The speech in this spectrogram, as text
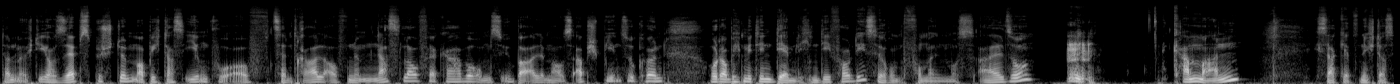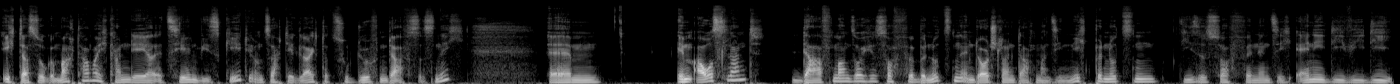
dann möchte ich auch selbst bestimmen, ob ich das irgendwo auf zentral auf einem Nasslaufwerk habe, um es überall im Haus abspielen zu können, oder ob ich mit den dämlichen DVDs herumfummeln muss. Also kann man ich sage jetzt nicht, dass ich das so gemacht habe. Ich kann dir ja erzählen, wie es geht und sage dir gleich dazu, dürfen darfst es nicht. Ähm, Im Ausland darf man solche Software benutzen. In Deutschland darf man sie nicht benutzen. Diese Software nennt sich AnyDVD.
